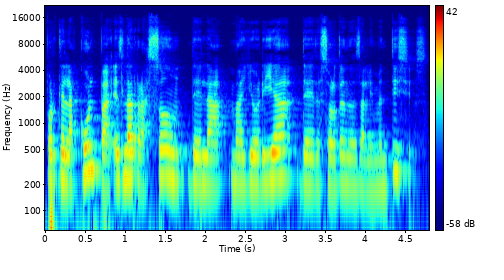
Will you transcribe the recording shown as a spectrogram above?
Porque la culpa es la razón de la mayoría de desórdenes alimenticios.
